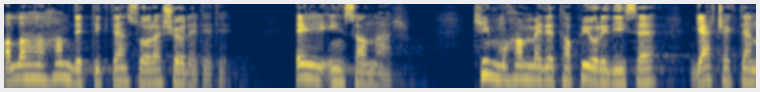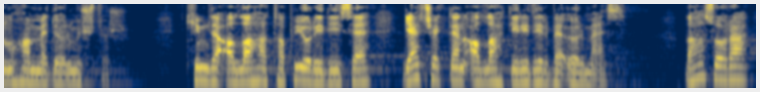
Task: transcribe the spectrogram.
Allah'a hamd ettikten sonra şöyle dedi. Ey insanlar! Kim Muhammed'e tapıyor idiyse gerçekten Muhammed ölmüştür. Kim de Allah'a tapıyor idiyse gerçekten Allah diridir ve ölmez. Daha sonra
